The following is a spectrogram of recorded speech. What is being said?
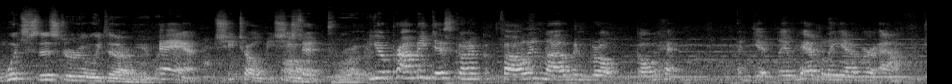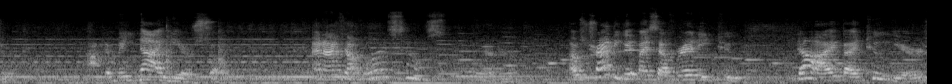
which sister are we talking about? And she told me, she oh, said, brother. you're probably just going to fall in love and grow, go ahead and get live happily ever after to be 90 or so. And I thought, well, that sounds good. I was trying to get myself ready to die by two years.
